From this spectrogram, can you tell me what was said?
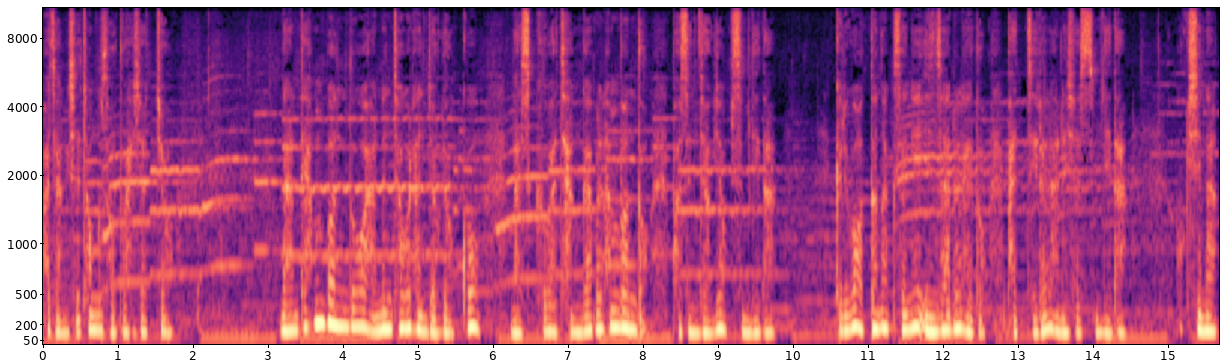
화장실 청소도 하셨죠. 나한테 한 번도 아는 척을 한 적이 없고 마스크와 장갑을 한 번도 벗은 적이 없습니다. 그리고 어떤 학생이 인사를 해도 받지를 않으셨습니다. 혹시나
